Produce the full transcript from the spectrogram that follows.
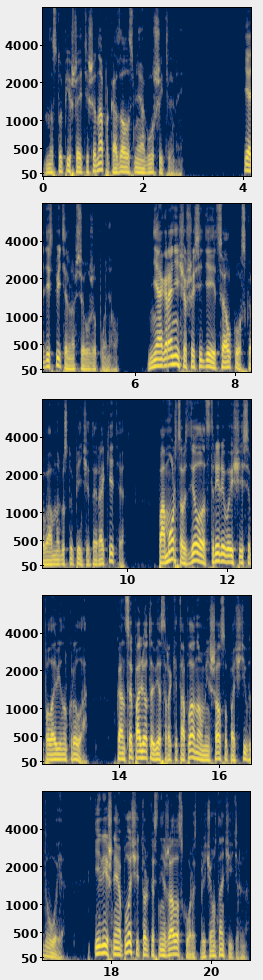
Наступившая тишина показалась мне оглушительной. Я действительно все уже понял. Не ограничившись идеей Циолковского о многоступенчатой ракете, Поморцев сделал отстреливающуюся половину крыла, в конце полета вес ракетоплана уменьшался почти вдвое, и лишняя площадь только снижала скорость, причем значительно.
